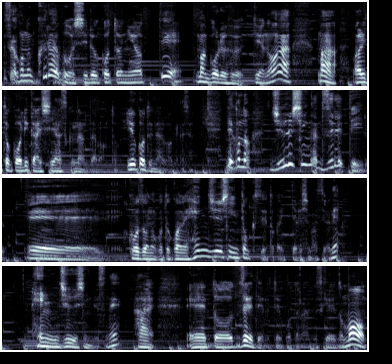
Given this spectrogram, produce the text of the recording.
ですからこのクラブを知ることによって、まあゴルフっていうのは、まあ割とこう理解しやすくなるだろうということになるわけですよ。で、この重心がずれている、えー、構造のこと、この変重心特性とか言ったりしますよね。変重心ですね。はい。えっ、ー、と、ずれてるということなんですけれども、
